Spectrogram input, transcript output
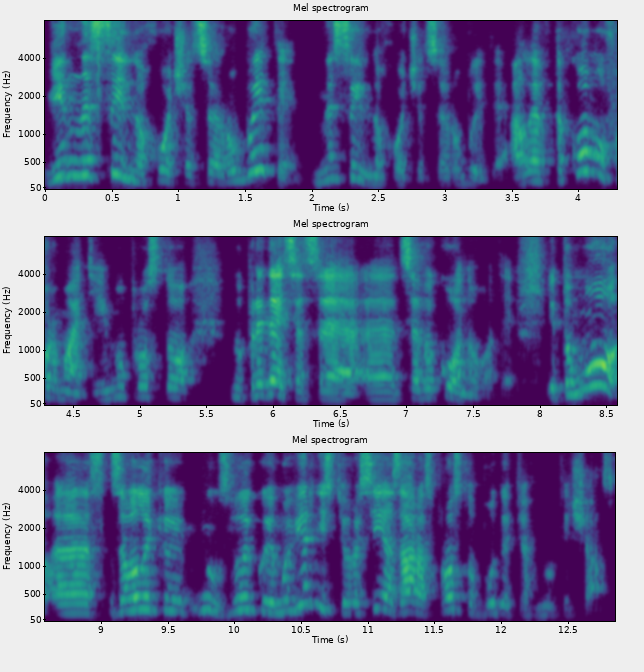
Він не сильно хоче це робити, не сильно хоче це робити, але в такому форматі йому просто ну прийдеться це, е, це виконувати. І тому е, за великою, ну з великою ймовірністю, Росія зараз просто буде тягнути час.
